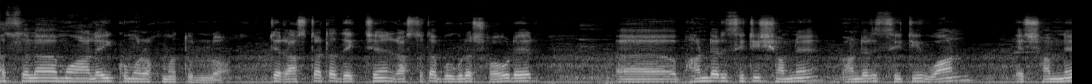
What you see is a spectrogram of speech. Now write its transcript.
আসসালামু আলাইকুম রহমতুল্লাহ। যে রাস্তাটা দেখছেন, রাস্তাটা বগুড়া শহরের ভান্ডারি সিটির সামনে, ভান্ডারি সিটি ওয়ানের সামনে।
